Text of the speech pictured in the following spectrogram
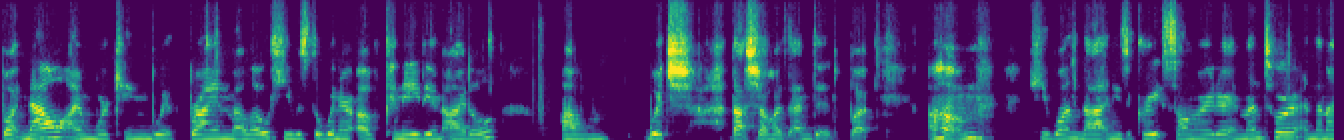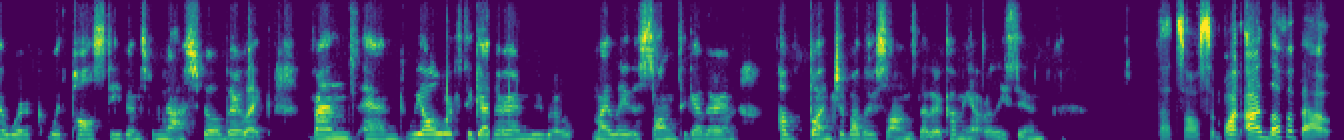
but now I'm working with Brian Melo. He was the winner of Canadian Idol, um, which that show has ended, but um, he won that and he's a great songwriter and mentor. And then I work with Paul Stevens from Nashville. They're like friends, and we all work together and we wrote my latest song together and a bunch of other songs that are coming out really soon. That's awesome. What I love about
